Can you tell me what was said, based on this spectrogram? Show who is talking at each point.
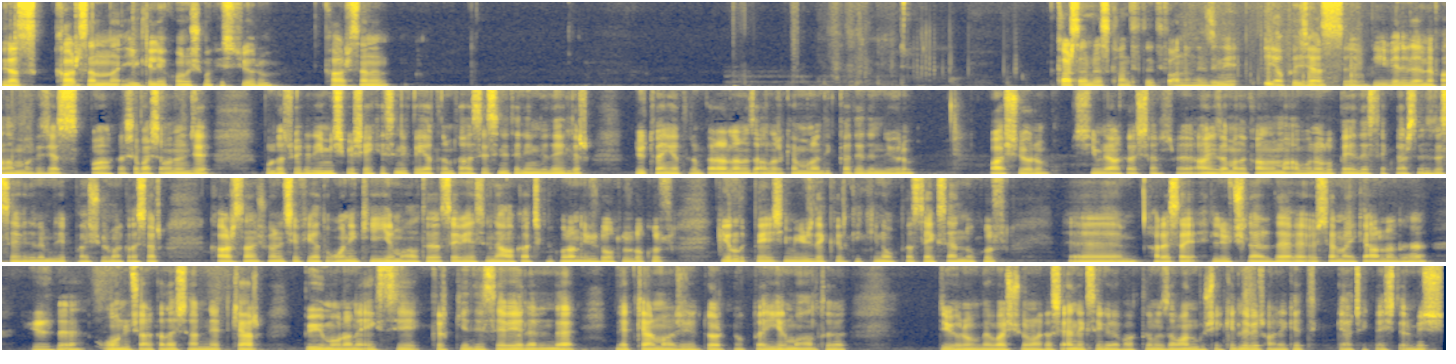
Speaker 1: Biraz Karsan'la ilgili konuşmak istiyorum. Karsan'ın Karsan'ın biraz kantitatif analizini yapacağız. Ee, Bir verilerine falan bakacağız. Bu arkadaşa başlamadan önce burada söylediğim hiçbir şey kesinlikle yatırım tavsiyesi niteliğinde değildir. Lütfen yatırım kararlarınızı alırken buna dikkat edin diyorum. Başlıyorum. Şimdi arkadaşlar e, aynı zamanda kanalıma abone olup beni desteklerseniz de sevinirim deyip başlıyorum arkadaşlar. Karsan şu an için fiyatı 12.26 seviyesinde halka açıklık oranı %39. Yıllık değişimi %42.89. Ee, RSI 53'lerde ve öz sermaye karlılığı %13 arkadaşlar. Net kar büyüm oranı eksi 47 seviyelerinde. Net kar marjı 4.26 diyorum ve başlıyorum arkadaşlar. Endekse göre baktığımız zaman bu şekilde bir hareket gerçekleştirmiş.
